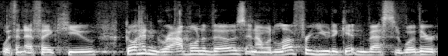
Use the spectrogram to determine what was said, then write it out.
with an FAQ. Go ahead and grab one of those, and I would love for you to get invested, whether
